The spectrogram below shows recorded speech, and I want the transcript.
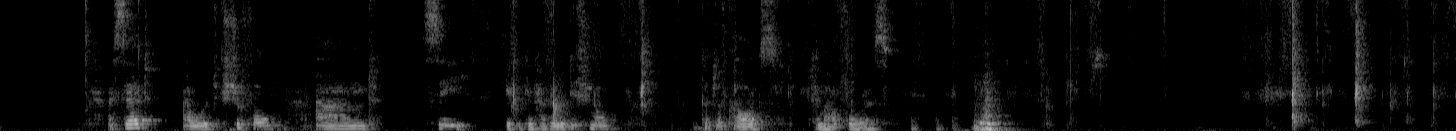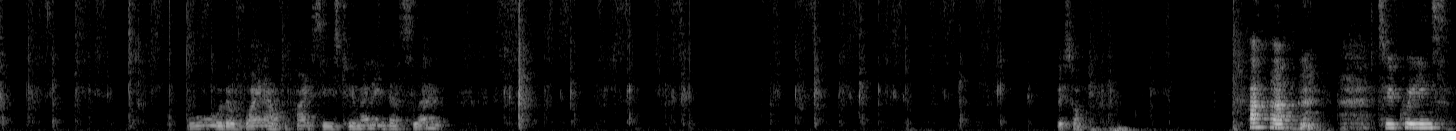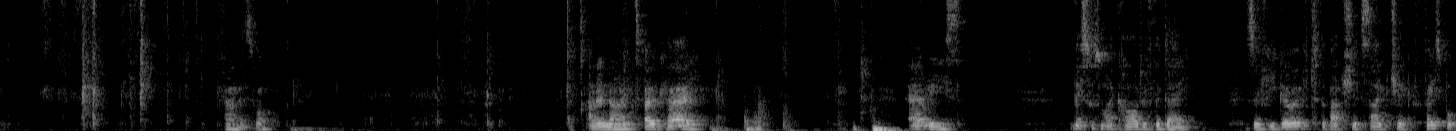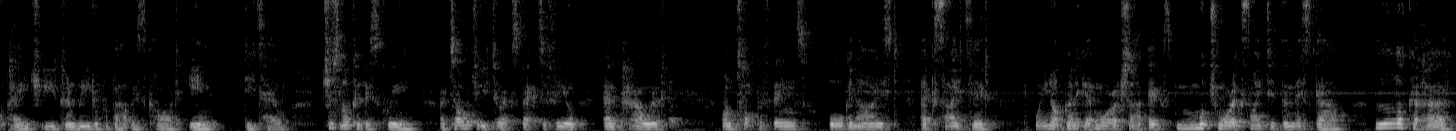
I said I would shuffle and see if we can have an additional couple of cards come out for us. Oh, they're flying out for Pisces. Too many. They're slow. This one. two queens. And this one. And a knight. Okay. Aries. This was my card of the day. So if you go over to the Batshit Psychik Facebook page you can read up about this card in detail. Just look at this queen I told you to expect to feel empowered on top of things organised, excited. Well, you're not going to get more much more excited than this gal. Look at her,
